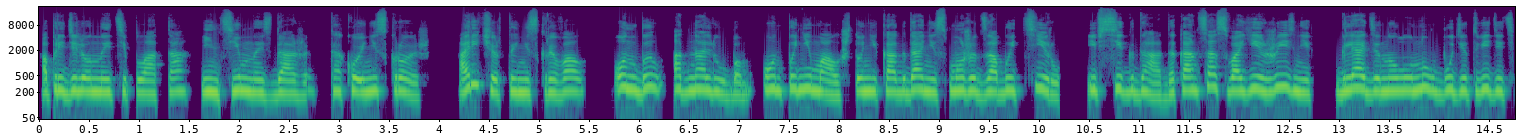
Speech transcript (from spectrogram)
определенная теплота, интимность даже. Такое не скроешь. А Ричард и не скрывал. Он был однолюбом. Он понимал, что никогда не сможет забыть Тиру и всегда, до конца своей жизни, глядя на луну, будет видеть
